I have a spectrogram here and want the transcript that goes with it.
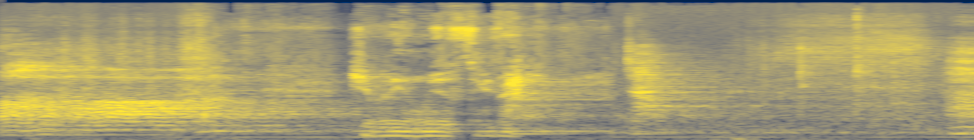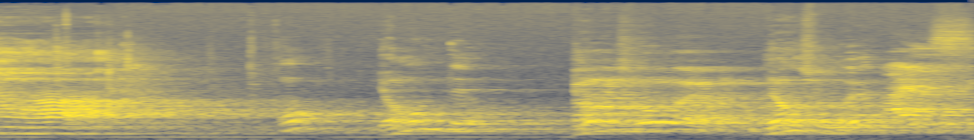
아, 기분이 너무 좋습니다. 자. 아, 어? 영어인데요? 너무 좋은 거예요 영어 좋은 거예요? 아이스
